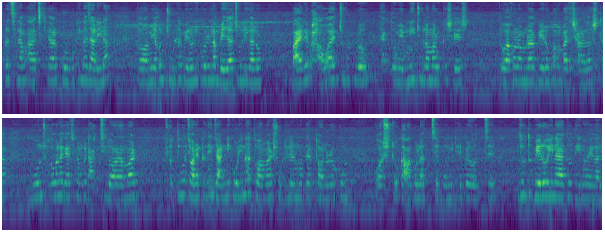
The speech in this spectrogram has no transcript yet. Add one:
করেছিলাম, আজকে আর করব কি না জানি না। তো আমি এখন চুলটা বেরোনি করে নিলাম, ভেজা চুলই কেন? বাইরে হাওয়ায় চুল পুরো একদম এমনিই চুল আমার উঠে শেষ। তো এখন আমরা বেরোবো, এখন বাজে সাড়ে দশটা। বোন সকালবেলা গেছিল, আমাকে ডাকছিল আর আমার সত্যি বলছি অনেকটা দিন জার্নি করি না তো আমার শরীরের মধ্যে একটা অন্যরকম কষ্ট, গা গোলাচ্ছে, বমি টাইপের হচ্ছে। যেহেতু বেরোই না, এত দিন হয়ে গেল।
